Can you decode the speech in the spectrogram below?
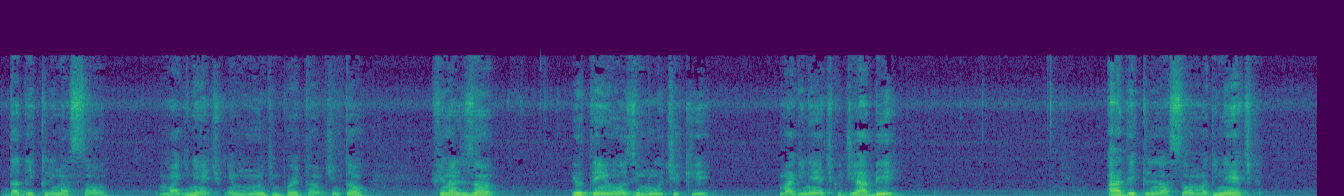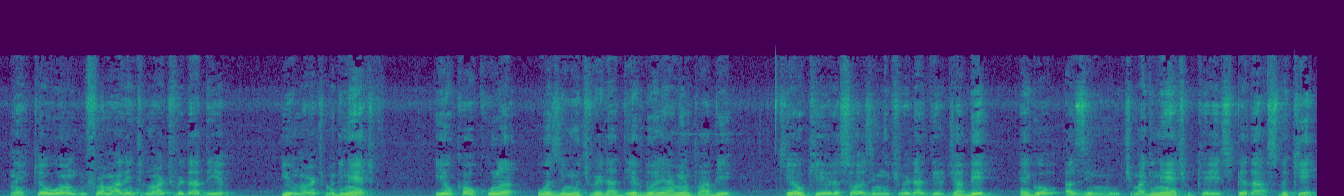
da declinação magnética. É muito importante. Então, finalizando, eu tenho um azimuth aqui magnético de AB, a declinação magnética, né, que é o ângulo formado entre o norte verdadeiro e o norte magnético, e eu calculo o azimuth verdadeiro do alinhamento AB, que é o que? Olha só, azimuth verdadeiro de AB é igual a azimuth magnético, que é esse pedaço daqui,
